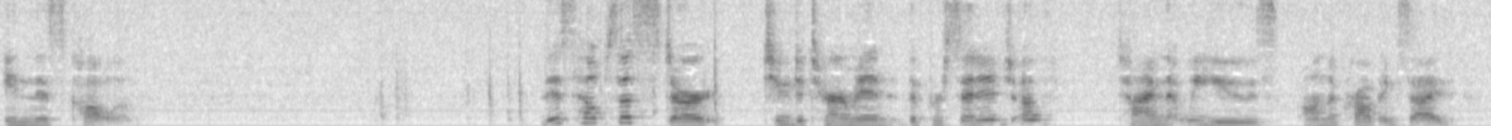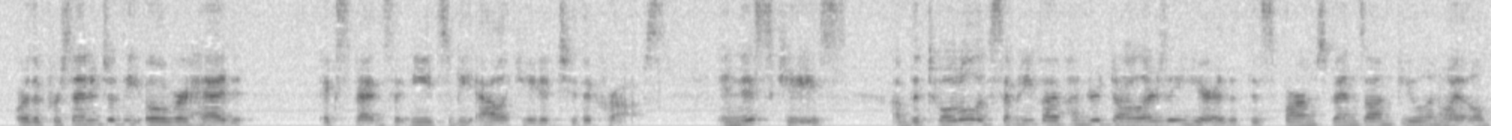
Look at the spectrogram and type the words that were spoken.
in this column. This helps us start to determine the percentage of time that we use on the cropping side or the percentage of the overhead expense that needs to be allocated to the crops. In this case, of the total of $7,500 a year that this farm spends on fuel and oil,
